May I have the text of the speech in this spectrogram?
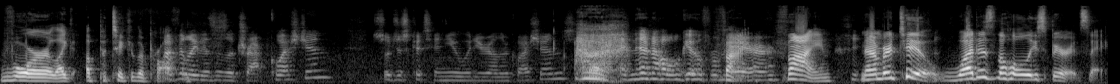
for like a particular problem? I feel like this is a trap question. So just continue with your other questions, ah. and then I will go from fine, there. fine. Number two, what does the Holy Spirit say?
